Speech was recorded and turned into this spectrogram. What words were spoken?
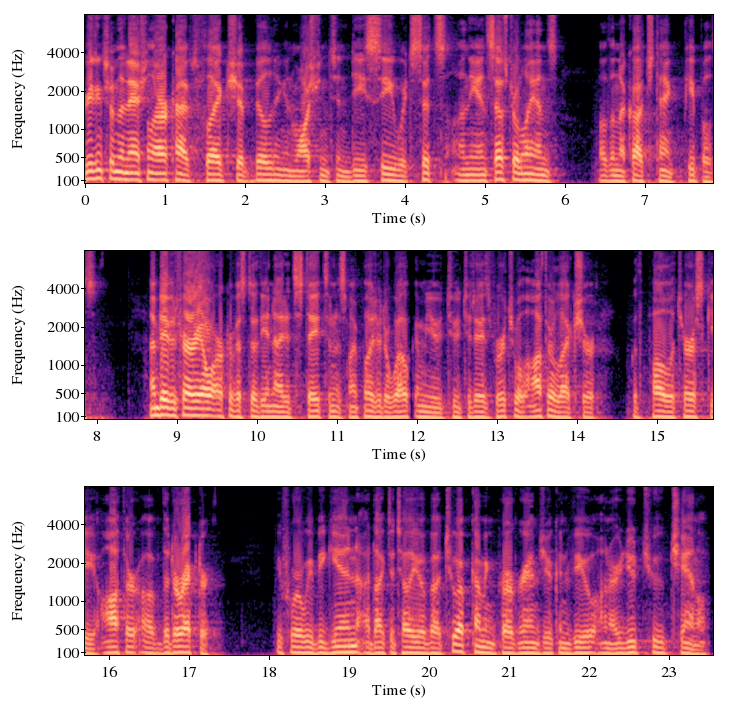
Greetings from the National Archives flagship building in Washington, D.C., which sits on the ancestral lands of the Nacotchtank peoples. I'm David Ferriero, Archivist of the United States, and it's my pleasure to welcome you to today's virtual author lecture with Paul Letersky, author of The Director. Before we begin, I'd like to tell you about two upcoming programs you can view on our YouTube channel.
